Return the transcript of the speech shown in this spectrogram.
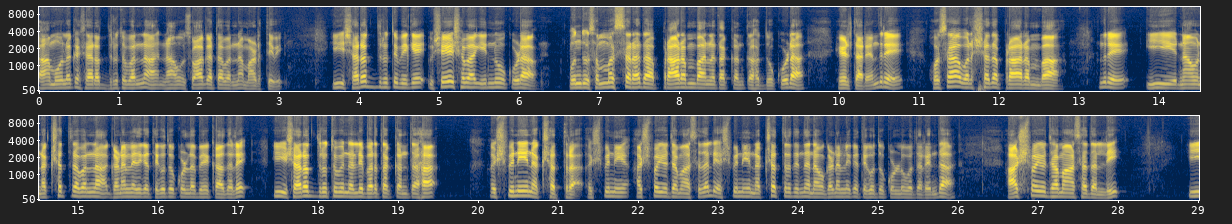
ಆ ಮೂಲಕ ಶರದೃತುವನ್ನು ನಾವು ಸ್ವಾಗತವನ್ನು ಮಾಡ್ತೀವಿ. ಈ ಶರದ್ ಋತುವಿಗೆ ವಿಶೇಷವಾಗಿ ಇನ್ನೂ ಕೂಡ ಒಂದು ಸಂವತ್ಸರದ ಪ್ರಾರಂಭ ಅನ್ನತಕ್ಕಂತಹದ್ದು ಕೂಡ ಹೇಳ್ತಾರೆ. ಅಂದರೆ ಹೊಸ ವರ್ಷದ ಪ್ರಾರಂಭ. ಅಂದರೆ ಈ ನಾವು ನಕ್ಷತ್ರವನ್ನು ಗಣನೆಗೆ ತೆಗೆದುಕೊಳ್ಳಬೇಕಾದರೆ ಈ ಶರದ್ ಋತುವಿನಲ್ಲಿ ಬರತಕ್ಕಂತಹ ಅಶ್ವಿನಿ ನಕ್ಷತ್ರ, ಅಶ್ವಿನಿ ಅಶ್ವಯುಜ ಮಾಸದಲ್ಲಿ ಅಶ್ವಿನಿ ನಕ್ಷತ್ರದಿಂದ ನಾವು ಗಣನೆಗೆ ತೆಗೆದುಕೊಳ್ಳುವುದರಿಂದ ಆಶ್ವಯುಜ ಮಾಸದಲ್ಲಿ ಈ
